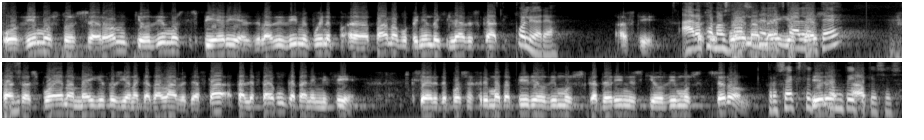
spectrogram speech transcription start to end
ο Δήμος των Σερών και ο Δήμος της Πιερίας, δηλαδή Δήμοι που είναι ε, πάνω από 50.000 κάτοικοι. Πολύ ωραία. Αυτή. Άρα θα, θα μας δώσουν λεφτά, λέτε. Θα σας πω ένα μέγεθος για να καταλάβετε. Αυτά τα λεφτά έχουν κατανεμηθεί. Ξέρετε πόσα χρήματα πήρε ο Δήμος Κατερίνης και ο Δήμος Θησερών. Προσέξτε τι θα μου πείτε κι εσείς.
